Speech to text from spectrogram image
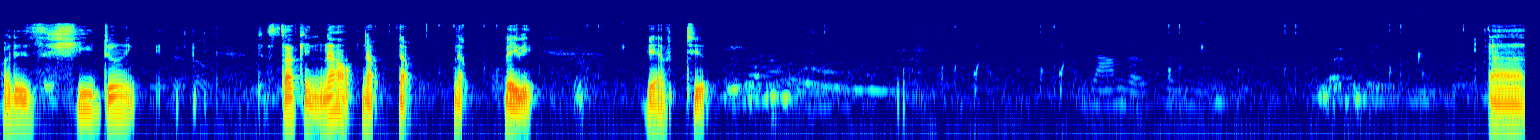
What is she doing? Just talking. No, no, no, no, baby. We have two. Uh,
